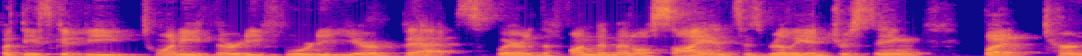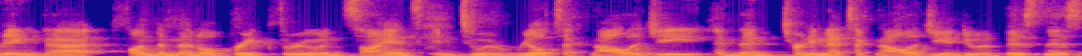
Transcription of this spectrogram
But these could be 20 30 40 year bets where the fundamental science is really interesting but turning that fundamental breakthrough in science into a real technology and then turning that technology into a business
